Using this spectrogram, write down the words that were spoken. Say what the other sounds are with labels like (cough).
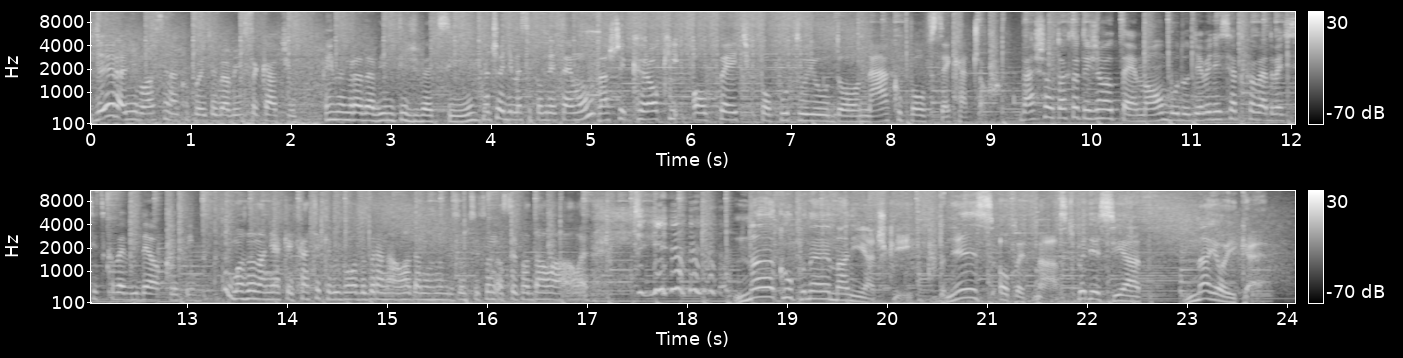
Kde radi vlastne nakupujete, babi? Sekáči. Ja mám rada vintage veci. Na čo ideme si pozrieť tému? Vaše kroky opäť poputujú do nákupov v sekačoch. Vašou tohto týždňovou témou budú 90-kové a 2000-kové videoklipy. Možno na nejakej chate, keby bola dobrá nálada, možno by som si to na seba dala, ale... (laughs) Nákupné maniačky. Dnes o 15.50 na Jojke.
